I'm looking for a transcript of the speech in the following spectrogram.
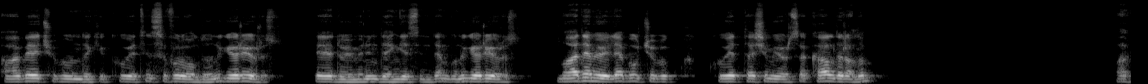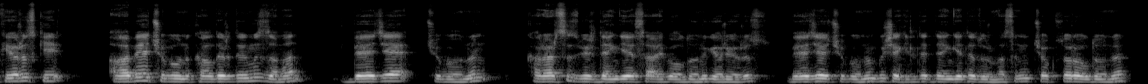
AB çubuğundaki kuvvetin sıfır olduğunu görüyoruz. B düğümünün dengesinden bunu görüyoruz. Madem öyle bu çubuk kuvvet taşımıyorsa kaldıralım. Bakıyoruz ki AB çubuğunu kaldırdığımız zaman BC çubuğunun kararsız bir dengeye sahip olduğunu görüyoruz. BC çubuğunun bu şekilde dengede durmasının çok zor olduğunu,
